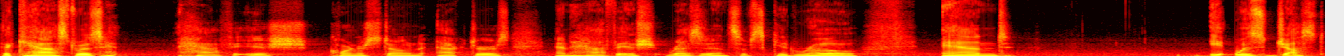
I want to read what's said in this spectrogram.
the cast was half-ish Cornerstone actors and half-ish residents of Skid Row, and it was just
